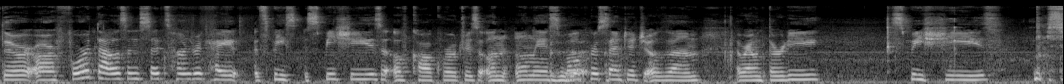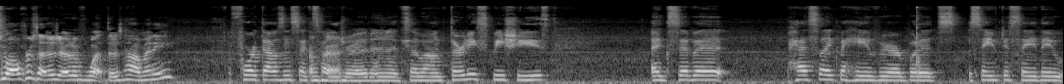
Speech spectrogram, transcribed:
there are four thousand six hundred spe- species of cockroaches, and only a small percentage of them, around thirty species, Small percentage out of what? There's how many? 4,600, and it's around 30 species exhibit pest-like behavior, but it's safe to say they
